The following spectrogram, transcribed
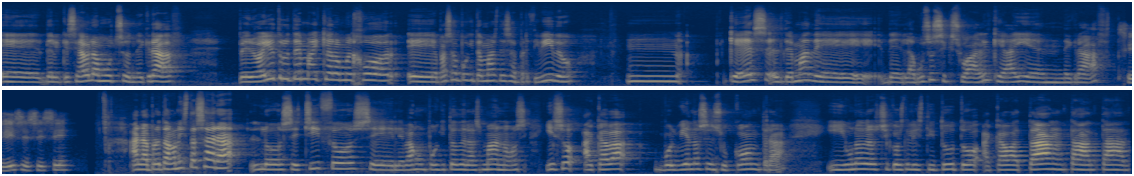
eh, del que se habla mucho en The Craft pero hay otro tema que a lo mejor eh, pasa un poquito más desapercibido, mm, que es el tema del abuso sexual que hay en The Graft. Sí, sí, sí, sí. A la protagonista Sara los hechizos se le van un poquito de las manos y eso acaba volviéndose en su contra y uno de los chicos del instituto acaba tan, tan, tan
